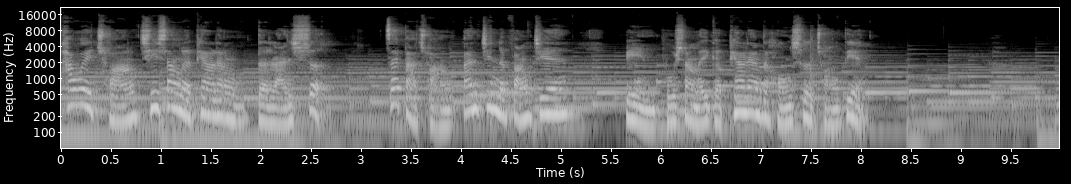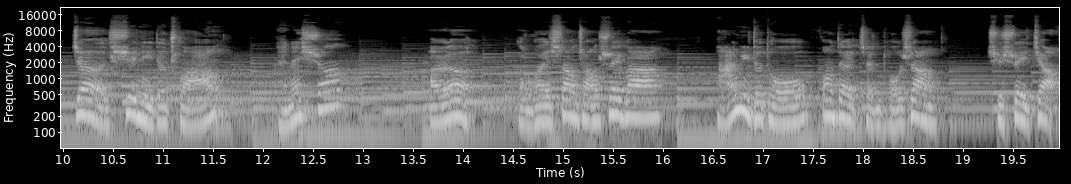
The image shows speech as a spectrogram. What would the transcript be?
她为床漆上了漂亮的蓝色。再把床搬进了房间，并铺上了一个漂亮的红色床垫。这是你的床，奶奶说：“好了，赶快上床睡吧，把你的头放在枕头上去睡觉。”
